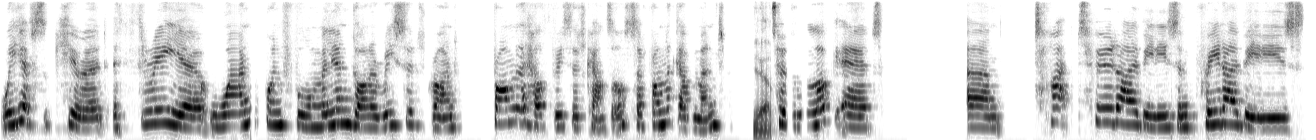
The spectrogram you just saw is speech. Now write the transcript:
we have secured a three-year, 1.4 million dollar research grant from the Health Research Council, so from the government, yeah. to look at um, type 2 diabetes and pre-diabetes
